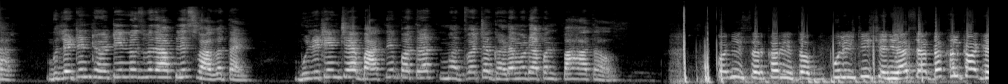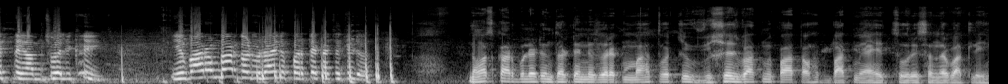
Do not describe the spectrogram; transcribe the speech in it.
बुलेटिन थर्टीन न्यूजमध्ये आपले स्वागत आहे. बुलेटिनच्या बातमीपत्रात महत्त्वाच्या घडामोडी आपण पाहत आहोत. पण सरकारी पोलीस स्टेशन याच्या दखल का घेत नाही आमचीवाली काही? हे वारंवार घडून राहिलं प्रत्येकाच्या तिथं. नमस्कार बुलेटिन थर्टीन न्यूजवर एक महत्त्वाची विशेष बातमी पाहत आहोत. बातमी आहे चोरी संदर्भातली.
